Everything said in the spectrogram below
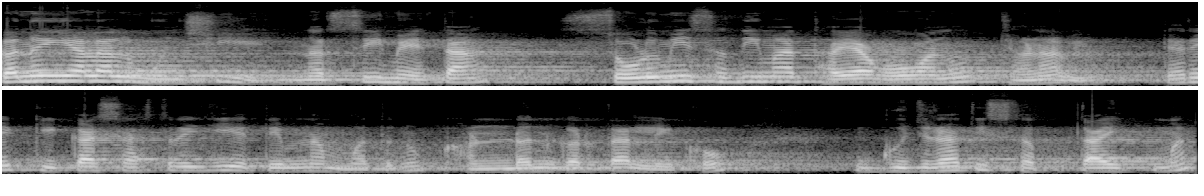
કનૈયાલાલ મુનશીએ નરસિંહ મહેતા સોળમી સદીમાં થયા હોવાનું જણાવ્યું. ત્યારે કીકા શાસ્ત્રીજીએ તેમના મતનું ખંડન કરતા લેખો ગુજરાતી સાપ્તાહિકમાં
